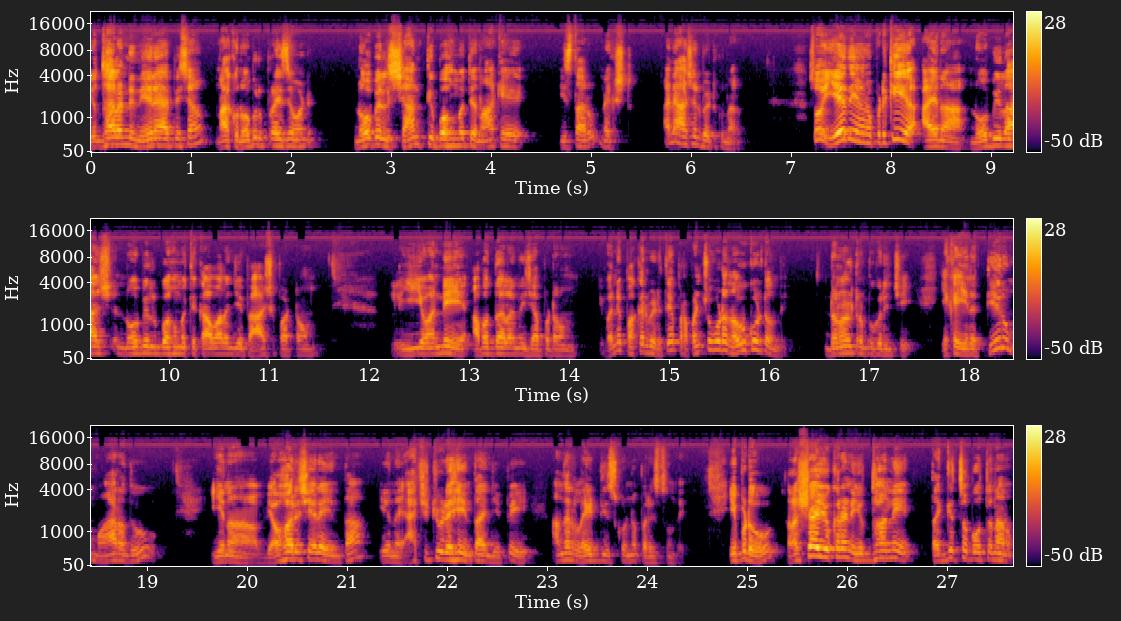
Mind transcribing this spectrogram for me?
యుద్ధాలన్నీ నేనే ఆపేశాను నాకు నోబెల్ ప్రైజ్ ఇవ్వండి నోబెల్ శాంతి బహుమతి నాకే ఇస్తారు నెక్స్ట్ అని ఆశలు పెట్టుకున్నారు. సో ఏది ఏమైనప్పటికీ ఆయన నోబెల్ ఆశ నోబెల్ బహుమతి కావాలని చెప్పి ఆశపడటం ఇవన్నీ అబద్ధాలన్నీ చెప్పడం ఇవన్నీ పక్కన పెడితే ప్రపంచం కూడా నవ్వుకుంటుంది. డొనాల్డ్ ట్రంప్ గురించి. ఇక ఈయన తీరు మారదు. ఈయన వ్యవహారశైలే ఇంత ఈయన యాటిట్యూడే ఇంత అని చెప్పి అందరూ లైట్ తీసుకున్న పరిస్థితుంది. ఇప్పుడు రష్యా యుక్రెయిన్ యుద్ధాన్ని తగ్గించబోతున్నాను.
